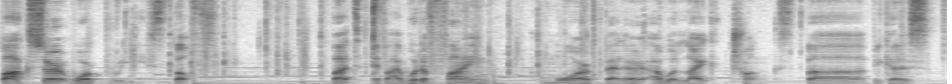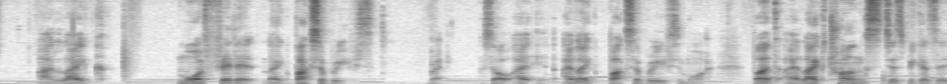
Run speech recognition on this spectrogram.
Boxer or briefs? Both. But if I would have find more better, I would like trunks. But because I like more fitted like boxer briefs. Right. So I I like boxer briefs more. But I like trunks just because they,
